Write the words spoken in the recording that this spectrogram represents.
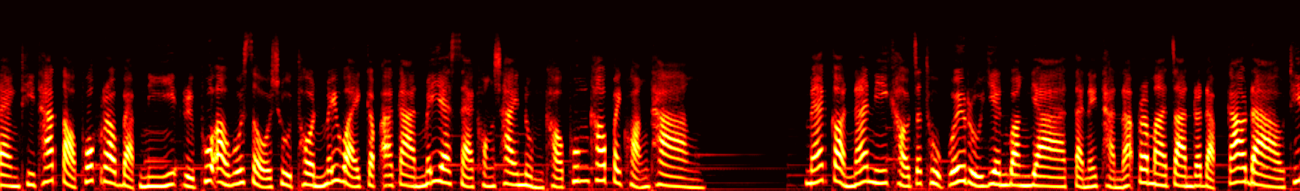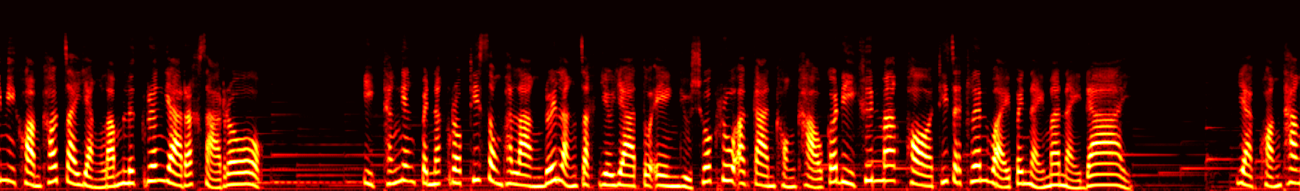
ดงทีท่าต่อพวกเราแบบนี้ หรือผู้อาวุโสฉูทนไม่ไหวกับอาการไม่แยแสของชายหนุ่มเขาพุ่งเข้าไปขวางทาง แม้ก่อนหน้านี้เขาจะถูกเว่ยหรูเยียนวางยา แต่ในฐานะประมาจารย์ระดับ 9 ดาวที่มีความเข้าใจอย่างล้ำลึกเรื่องยารักษาโรค อีกทั้งยังเป็นนักรบที่ทรงพลังด้วยหลังจากเยียวยาตัวเองอยู่ชั่วครู่อาการของเขาก็ดีขึ้นมากพอที่จะเคลื่อนไหวไปไหนมาไหนได้ อยากขวางทาง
